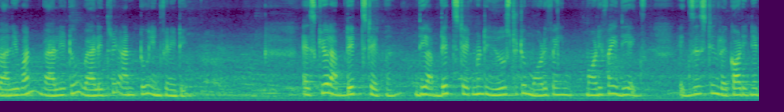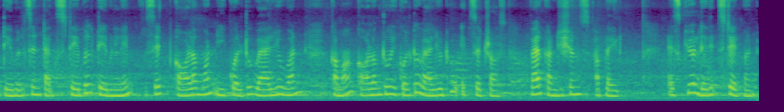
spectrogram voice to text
value 1, value 2, value 3 and to infinity. SQL update statement. The update statement used to modify modify the ex, existing record in a table. Syntax table table name set column 1 equal to value 1 comma column 2 equal to value 2 etc. where conditions applied. SQL delete statement.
